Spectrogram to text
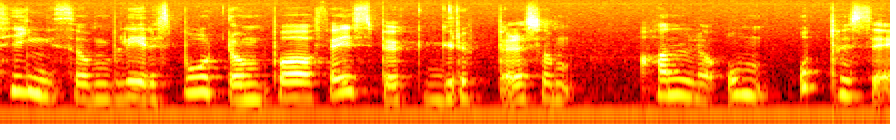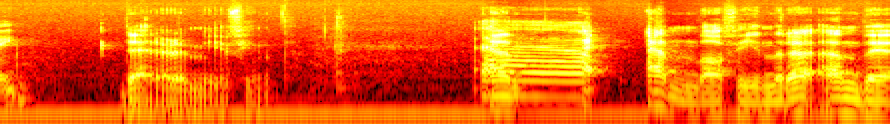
ting som blir spurt om på Facebook-grupper som handler om oppussing. Der er det mye fint. En, uh, enda finere enn det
